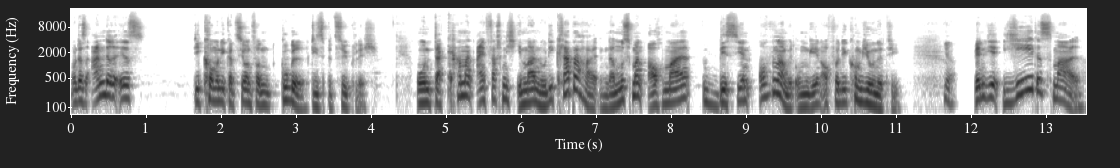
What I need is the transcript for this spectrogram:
und das andere ist, die Kommunikation von Google diesbezüglich. Und da kann man einfach nicht immer nur die Klappe halten. Da muss man auch mal ein bisschen offener mit umgehen, auch für die Community. Ja. Wenn wir jedes Mal,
